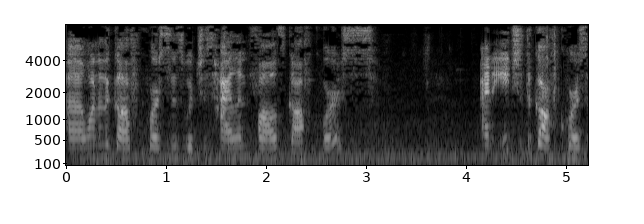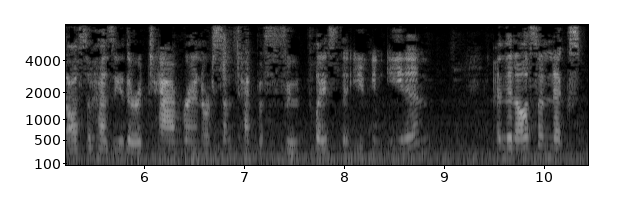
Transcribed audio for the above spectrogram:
uh, one of the golf courses, which is Highland Falls Golf Course. And each of the golf course also has either a tavern or some type of food place that you can eat in. And then also next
